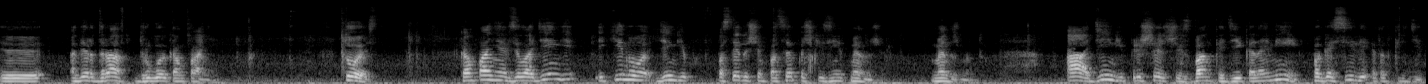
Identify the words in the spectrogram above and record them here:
э, овердрафт другой компании. То есть компания взяла деньги и кинула деньги в последующем по цепочке Зенит Менеджменту. А деньги, пришедшие из банка Диэкономии, погасили этот кредит.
